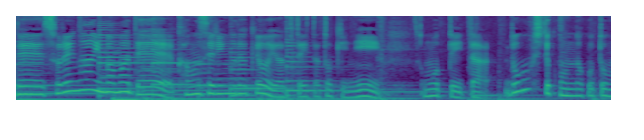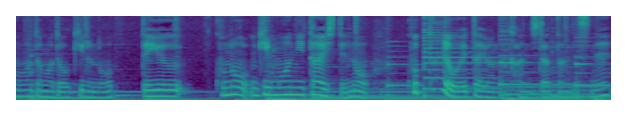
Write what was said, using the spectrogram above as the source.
でそれが今までカウンセリングだけをやっていた時に思っていたどうしてこんなことがまだまだ起きるのっていうこの疑問に対しての答えを得たような感じだったんですね。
